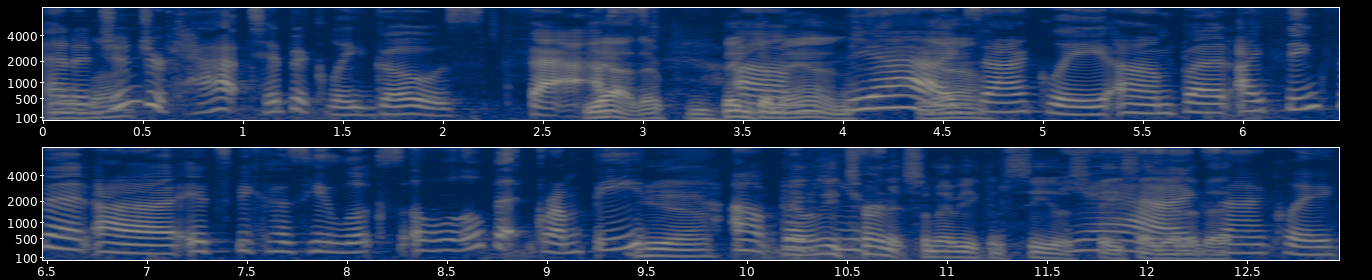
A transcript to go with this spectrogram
And a ginger cat typically goes fast. Yeah, they're big Um, demand. Yeah, Yeah. exactly. Um, but I think that uh, it's because he looks a little bit grumpy. Yeah. Uh, Yeah, but let me turn it so maybe you can see his face a yeah, little bit. Yeah, exactly.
